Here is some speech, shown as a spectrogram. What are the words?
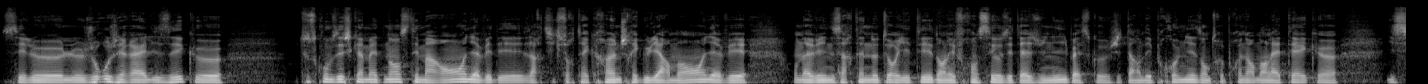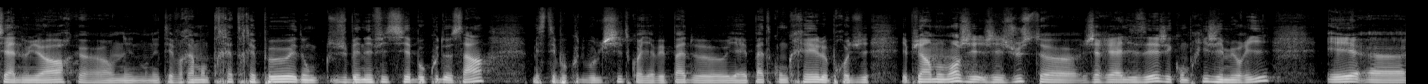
C'est le, le jour où j'ai réalisé que tout ce qu'on faisait jusqu'à maintenant, c'était marrant. Il y avait des articles sur TechCrunch régulièrement. Il y avait, on avait une certaine notoriété dans les Français aux États-Unis parce que j'étais un des premiers entrepreneurs dans la tech euh, ici à New York. Euh, on, était vraiment très très peu et donc je bénéficiais beaucoup de ça. Mais c'était beaucoup de bullshit quoi. Il y avait pas de, il y avait pas de concret. Le produit. Et puis à un moment, j'ai juste, euh, j'ai réalisé, j'ai compris, j'ai mûri. Et, euh,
